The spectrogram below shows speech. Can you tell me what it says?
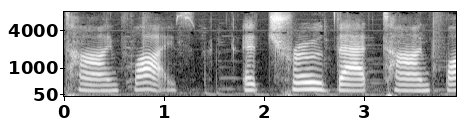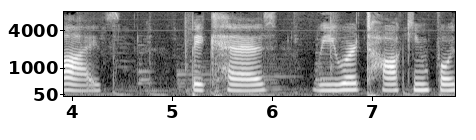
time flies It's true that time flies because we were talking for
